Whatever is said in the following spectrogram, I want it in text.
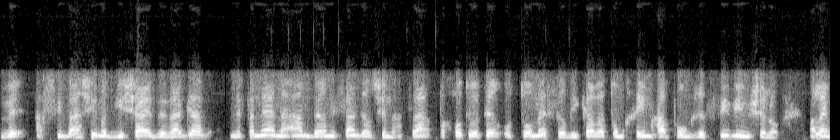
והסיבה שהיא מדגישה את זה, ואגב, לפניה נאם ברני סנדרס שנעשה פחות או יותר אותו מסר, בעיקר לתומכים הפרוגרסיביים שלו. אמר להם,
